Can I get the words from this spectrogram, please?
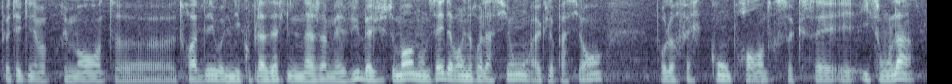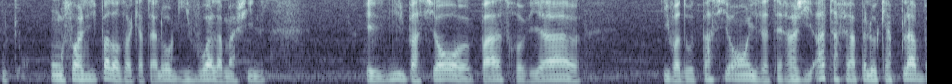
peut-être une imprimante euh, 3D ou une découpe laser qu'il n'a jamais vue, ben justement, on essaye d'avoir une relation avec le patient pour leur faire comprendre ce que c'est. Et ils sont là. On ne se dit pas dans un catalogue, ils voient la machine. Et le patient euh, passe, revient, euh, il voit d'autres patients, ils interagissent. Ah, tu as fait appel au CapLab.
